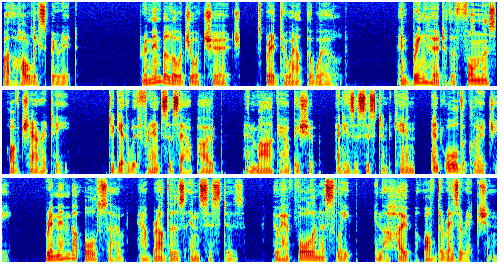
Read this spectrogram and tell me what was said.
by the Holy Spirit. Remember, Lord, your church spread throughout the world, and bring her to the fullness of charity, together with Francis, our Pope, and Mark, our Bishop, and his assistant Ken, and all the clergy. Remember also our brothers and sisters who have fallen asleep in the hope of the resurrection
